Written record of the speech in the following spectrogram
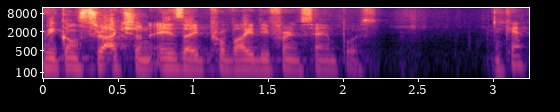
reconstruction as I provide different samples. Okay?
